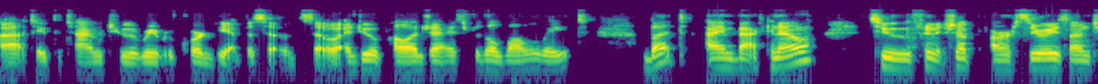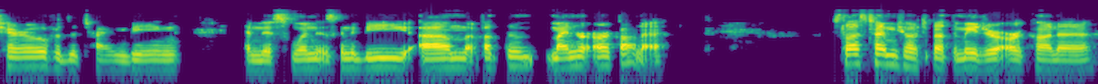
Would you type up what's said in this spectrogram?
uh, take the time to re record the episode. So I do apologize for the long wait. But I'm back now to finish up our series on tarot for the time being. And this one is going to be um, about the minor arcana. So last time we talked about the major arcana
